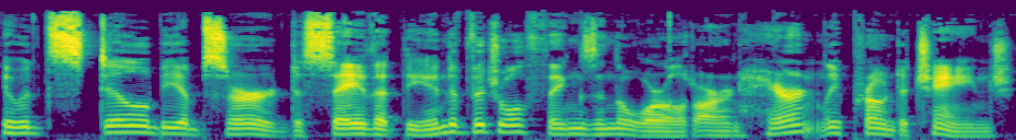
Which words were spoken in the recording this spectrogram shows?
It would still be absurd to say that the individual things in the world are inherently prone to change,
